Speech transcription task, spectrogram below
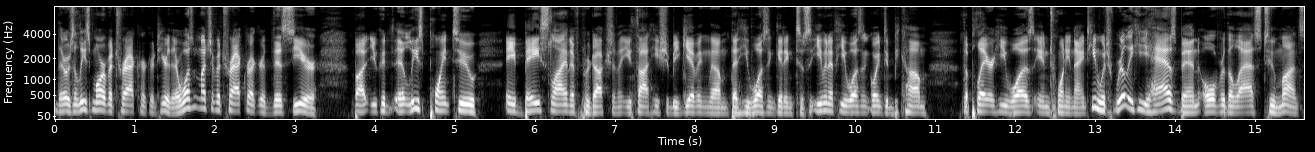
there was at least more of a track record here. There wasn't much of a track record this year, but you could at least point to a baseline of production that you thought he should be giving them that he wasn't getting to. So even if he wasn't going to become the player he was in 2019, which really he has been over the last two months.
